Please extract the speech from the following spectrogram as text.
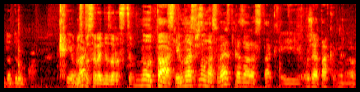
до друку. І І в нас, безпосередньо зараз з цим. ну так, і в нас, стикаєшся. ну, у нас вестка зараз, так, і вже так іменно.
